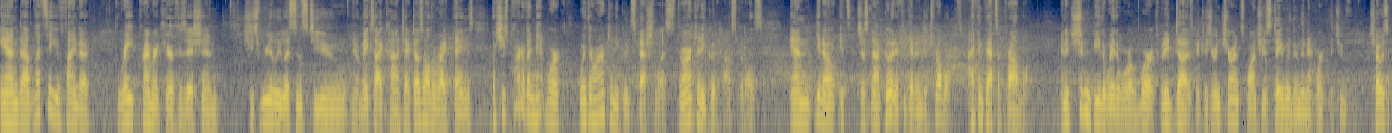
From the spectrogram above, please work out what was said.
And uh, let's say you find a great primary care physician. She's really listens to you, you know, makes eye contact, does all the right things, but she's part of a network where there aren't any good specialists, there aren't any good hospitals, and you know, it's just not good if you get into trouble. I think that's a problem. And it shouldn't be the way the world works, but it does because your insurance wants you to stay within the network that you've chosen.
